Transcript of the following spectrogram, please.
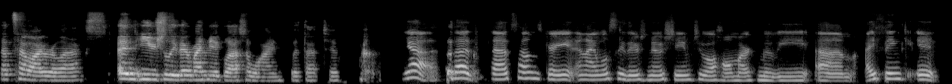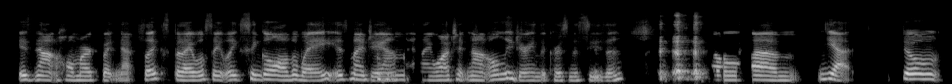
That's how I relax. And usually there might be a glass of wine with that too. Yeah, that that sounds great. And I will say there's no shame to a Hallmark movie. Um, I think it is not Hallmark but Netflix, but I will say like Single All the Way is my jam, and I watch it not only during the Christmas season. so um, yeah, don't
